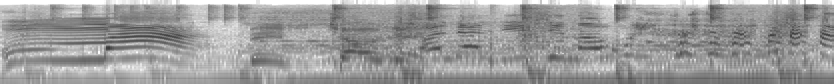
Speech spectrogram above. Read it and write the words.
Uma. Beijo, tchau, gente. Olha ali de novo.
